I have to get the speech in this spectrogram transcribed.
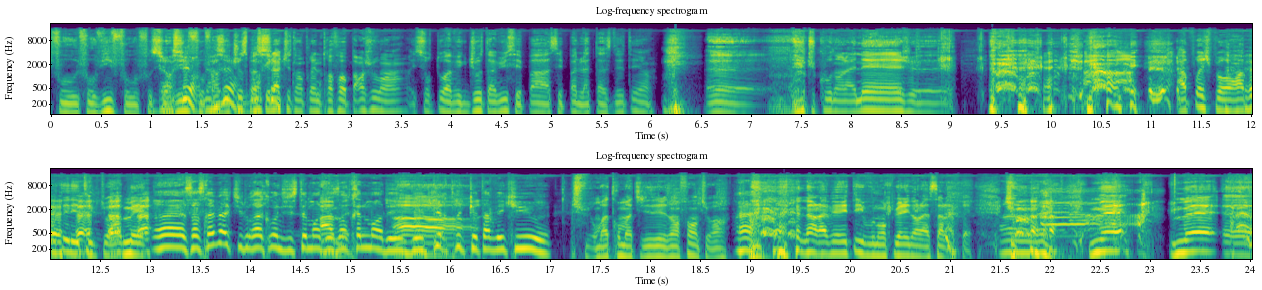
il faut, il faut vivre, faut, faut survivre, sûr, faut faire sûr, d'autres choses. Parce que là, tu t'entraînes trois fois par jour. Hein. Et surtout avec Joe, t'as vu, c'est pas, c'est pas de la tasse de thé. Hein. Euh, tu cours dans la neige. euh. Après, je peux en raconter des trucs, tu vois. Mais Ouais, ça serait bien que tu nous racontes justement Ah, des mais- entraînements, des, Ah. des pires trucs que t'as vécu. je suis- on va traumatiser les enfants, tu vois. Ah. non, la vérité, ils voudront plus aller dans la salle après. Tu vois. Mais, mais, euh,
